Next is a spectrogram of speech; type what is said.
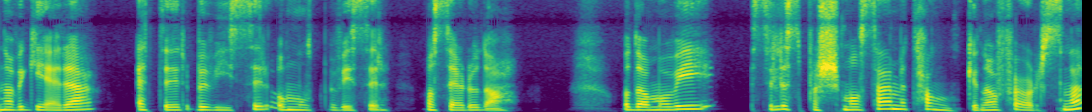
navigere etter beviser og motbeviser, hva ser du da? Og da må vi stille spørsmål seg med tankene og følelsene,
